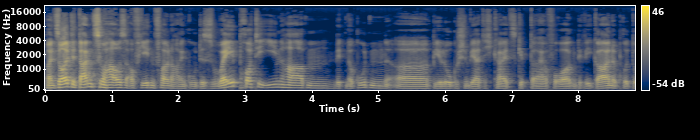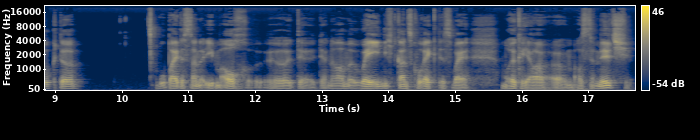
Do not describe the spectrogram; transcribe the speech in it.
Man sollte dann zu Hause auf jeden Fall noch ein gutes Whey-Protein haben mit einer guten äh, biologischen Wertigkeit. Es gibt da hervorragende vegane Produkte, wobei das dann eben auch äh, der, der Name Whey nicht ganz korrekt ist, weil Molke ja ähm, aus der Milch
